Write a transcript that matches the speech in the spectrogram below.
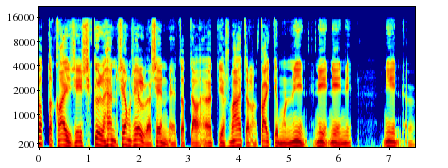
totta kai siis, kyllähän se on selvä sen, että, että, että jos mä ajatellaan kaikki mun niin, niin, niin, niin, niin äh,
